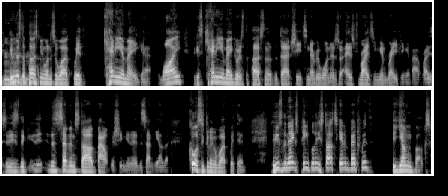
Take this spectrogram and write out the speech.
Who was the Mm. person he wanted to work with? Kenny Omega. Why? Because Kenny Omega is the person that the dirt sheets and everyone is, is writing and raving about, right? So this is the the seven star bout machine, you know, this and the other. Of course, he's going to work with him. Who's the next people he starts to get in bed with? The Young Bucks.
